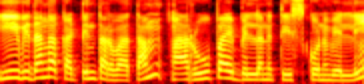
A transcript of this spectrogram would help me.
ఈ విధంగా కట్టిన తర్వాత ఆ రూపాయి బిళ్ళను తీసుకొని వెళ్ళి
